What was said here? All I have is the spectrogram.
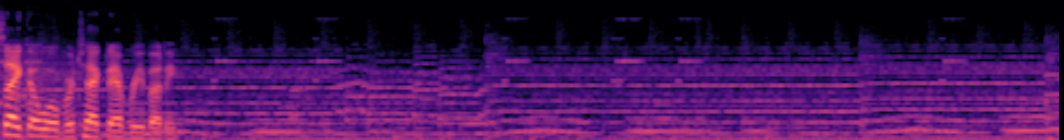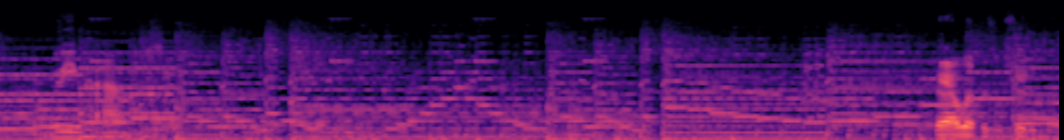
Psycho will protect everybody. What do you have? Tail whip is a shooting move.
